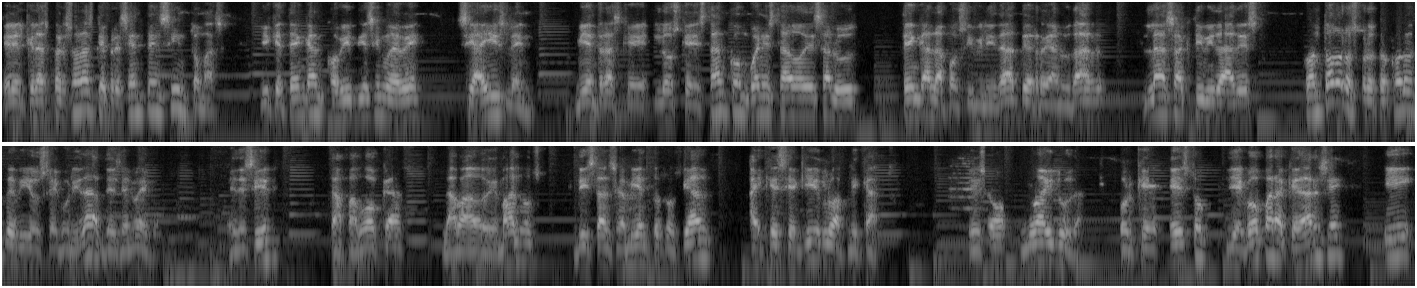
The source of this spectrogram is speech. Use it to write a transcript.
en el que las personas que presenten síntomas y que tengan COVID-19 se aíslen, mientras que los que están con buen estado de salud tengan la posibilidad de reanudar las actividades con todos los protocolos de bioseguridad, desde luego. Es decir, tapabocas, lavado de manos, distanciamiento social, hay que seguirlo aplicando. Eso no hay duda, porque esto llegó para quedarse y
